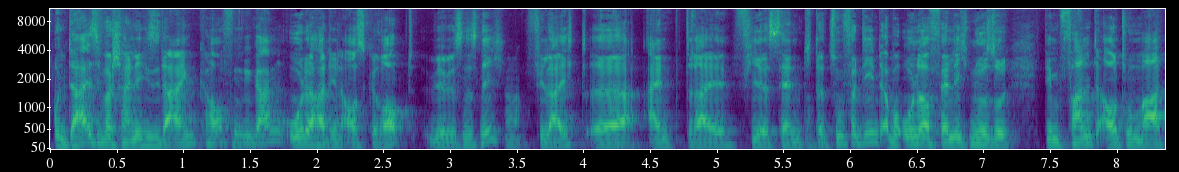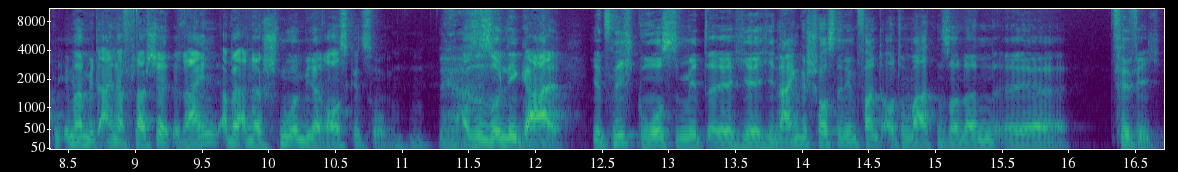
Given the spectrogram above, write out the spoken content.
Und da ist sie wahrscheinlich ist sie da einkaufen gegangen oder hat ihn ausgeraubt. Wir wissen es nicht. Vielleicht äh, ein, drei, vier Cent dazu verdient, aber unauffällig nur so dem Pfandautomaten immer mit einer Flasche rein, aber an der Schnur und wieder rausgezogen. Ja. Also so legal. Jetzt nicht groß mit äh, hier hineingeschossen in den Pfandautomaten, sondern äh, pfiffig,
